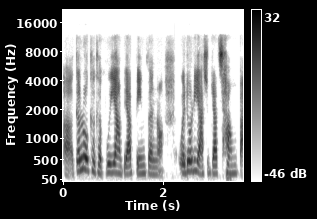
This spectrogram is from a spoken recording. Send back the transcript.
呃跟洛可可不一样，比较缤纷哦。维多利亚是比较苍白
